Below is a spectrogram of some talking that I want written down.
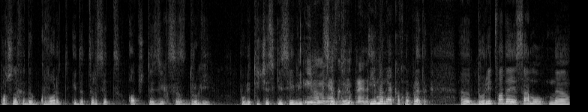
почнаха да говорят и да търсят общ език с други политически сили. Имаме някакъв други... напредък. Има някакъв напредък. А, дори това да е само на,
